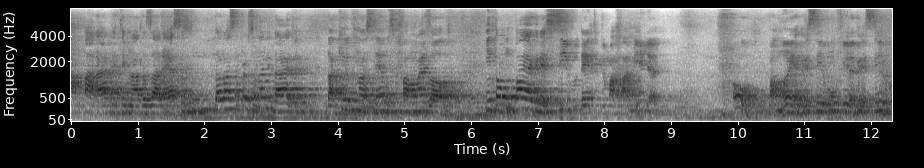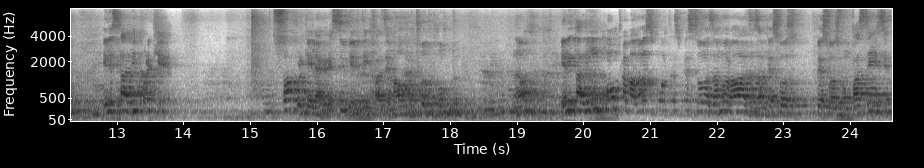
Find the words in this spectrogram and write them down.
aparar determinadas arestas da nossa personalidade, daquilo que nós temos que fala mais alto. Então, um pai agressivo dentro de uma família, ou uma mãe agressiva, um filho agressivo, ele está ali por quê? Só porque ele é agressivo ele tem que fazer mal para todo mundo? Não. Ele está ali em contrabalanço com outras pessoas amorosas, há pessoas, pessoas com paciência,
